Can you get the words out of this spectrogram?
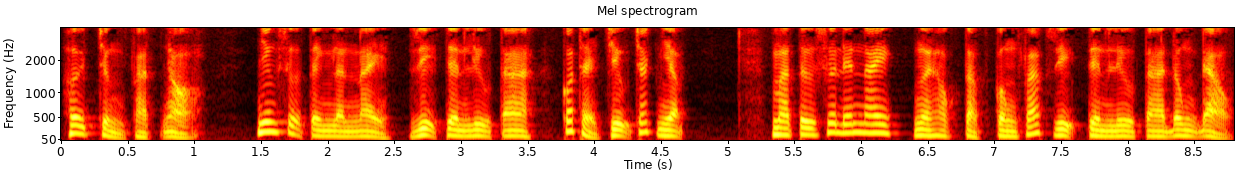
hơi trừng phạt nhỏ. Nhưng sự tình lần này, dị tiền lưu ta có thể chịu trách nhiệm. Mà từ xưa đến nay, người học tập công pháp dị tiền lưu ta đông đảo,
